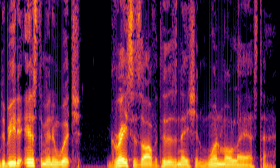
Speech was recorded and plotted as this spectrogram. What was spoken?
to be the instrument in which grace is offered to this nation one more last time.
